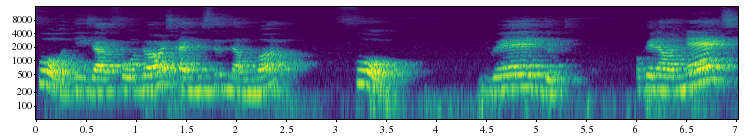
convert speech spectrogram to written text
4. These are 4 dots and this is number 4. Very good. Okay, now next.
